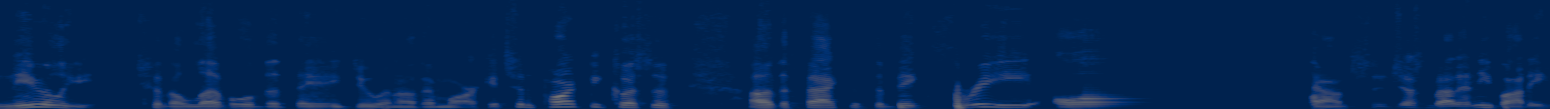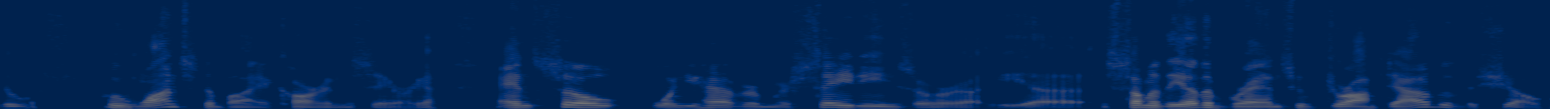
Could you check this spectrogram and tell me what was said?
nearly to the level that they do in other markets, in part because of uh, the fact that the big three all to just about anybody who who wants to buy a car in this area. And so when you have a Mercedes or a, uh, some of the other brands who've dropped out of the show,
